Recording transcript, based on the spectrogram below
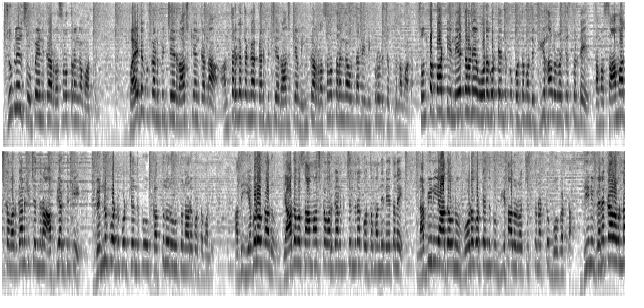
జూబ్లీహిల్స్ ఉప ఎన్నిక రసవత్తరంగా మారుతుంది. బయటకు కనిపించే రాజకీయం కన్నా అంతర్గతంగా కనిపించే రాజకీయం ఇంకా రసవత్తరంగా ఉందని నిపుణులు చెబుతున్నమాట. సొంత పార్టీ నేతలనే ఓడగొట్టేందుకు కొంతమంది వ్యూహాలు రచిస్తుంటే తమ సామాజిక వర్గానికి చెందిన అభ్యర్థికి వెన్నుపోటు పొడిచేందుకు కత్తులు రువుతున్నారు కొంతమంది. అది ఎవరో కాదు యాదవ సామాజిక వర్గానికి చెందిన కొంతమంది నేతలే. నవీన్ యాదవ్ను ఓడగొట్టేందుకు వ్యూహాలు రచిస్తున్నట్టు బోగట్ట. దీని వెనకాల ఉన్న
